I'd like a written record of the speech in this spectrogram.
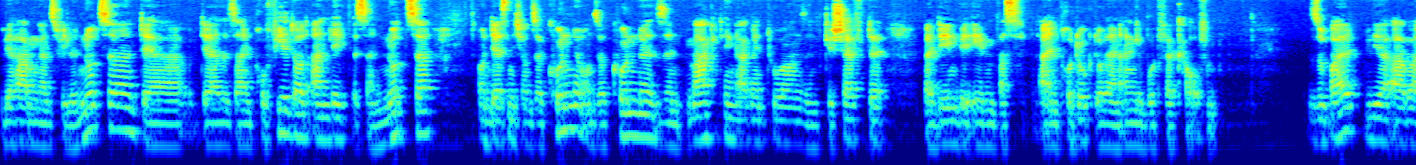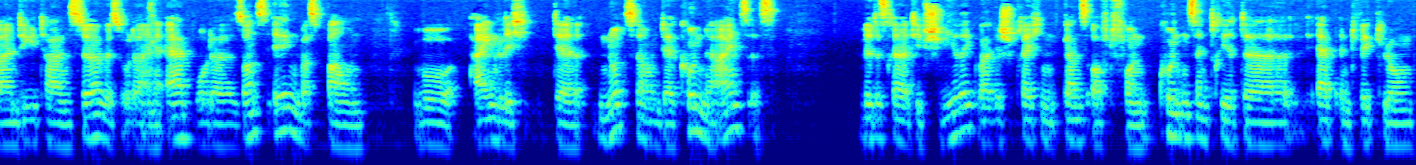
wir haben ganz viele Nutzer, der, der sein Profil dort anlegt, ist ein Nutzer und der ist nicht unser Kunde. Unser Kunde sind Marketingagenturen, sind Geschäfte, bei denen wir eben was, ein Produkt oder ein Angebot verkaufen. Sobald wir aber einen digitalen Service oder eine App oder sonst irgendwas bauen, wo eigentlich der Nutzer und der Kunde eins ist, wird es relativ schwierig, weil wir sprechen ganz oft von kundenzentrierter App-Entwicklung.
